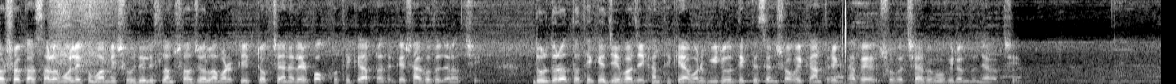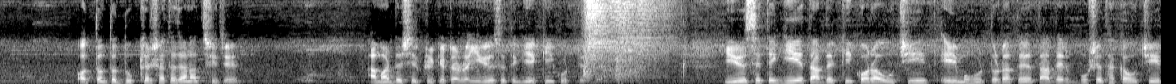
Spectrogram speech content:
দর্শক, আসসালামু আলাইকুম। আমি শহীদুল ইসলাম সজল, আমার টিকটক চ্যানেলের পক্ষ থেকে আপনাদেরকে স্বাগত জানাচ্ছি। দূর দূরান্ত থেকে যে বা যেখান থেকে আমার ভিডিও দেখতেছেন, সবাইকে আন্তরিকভাবে শুভেচ্ছা এবং অভিনন্দন জানাচ্ছি। অত্যন্ত দুঃখের সাথে জানাচ্ছি যে, আমার দেশের ক্রিকেটাররা ইউএসএতে গিয়ে কি করতেছে? ইউএসএতে গিয়ে তাদের কি করা উচিত? এই মুহূর্তটাতে তাদের বসে থাকা উচিত?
